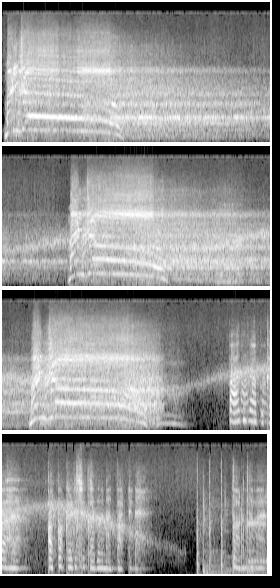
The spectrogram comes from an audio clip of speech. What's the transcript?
மஞ்சு மஞ்சு மஞ்சு பாதுகாப்புக்காக அப்பா கடிச்ச கதவை நான் தட்டினேன். திறந்தவர்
